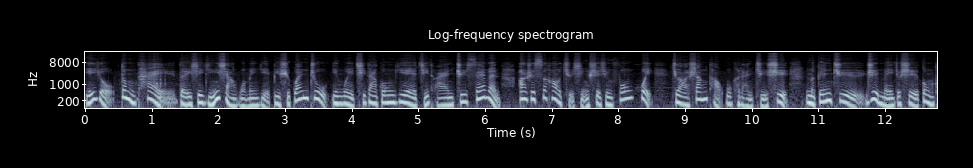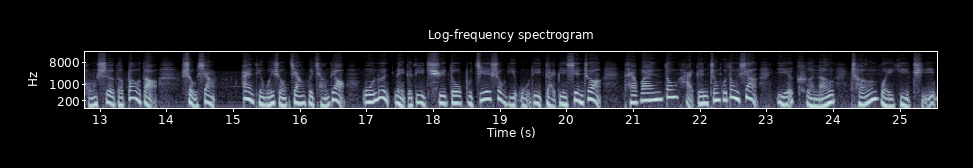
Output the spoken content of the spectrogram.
也有动态的一些影响，我们也必须关注。因为七大工业集团 G7 二十四号举行视讯峰会，就要商讨乌克兰局势。那么根据日媒就是共同社的报道，首相。岸田文雄将会强调，无论哪个地区都不接受以武力改变现状。台湾、东海跟中国动向也可能成为议题。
